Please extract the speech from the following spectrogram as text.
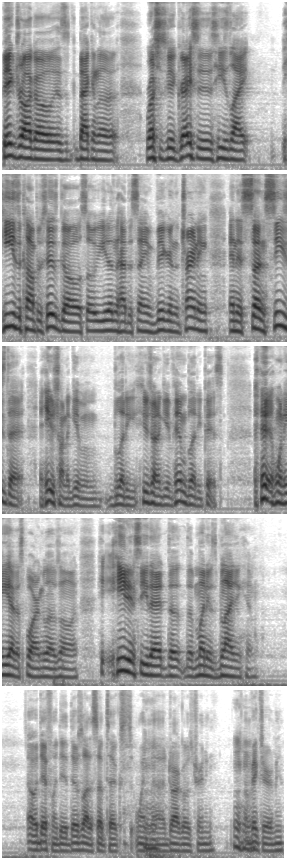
Big Drago is back in the Russia's good graces, he's like he's accomplished his goal, so he doesn't have the same vigor in the training. And his son sees that, and he was trying to give him bloody. He was trying to give him bloody piss when he had the sparring gloves on. He, he didn't see that the the money was blinding him. Oh, it definitely did. There was a lot of subtext when Mm-hmm. uh, Drago was training. Uh, Victor, I mean.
